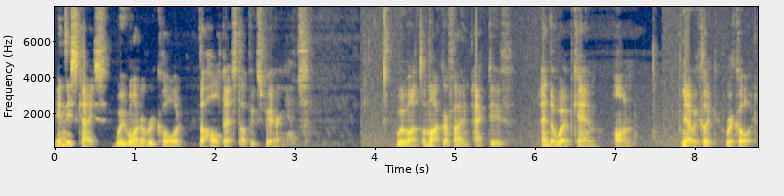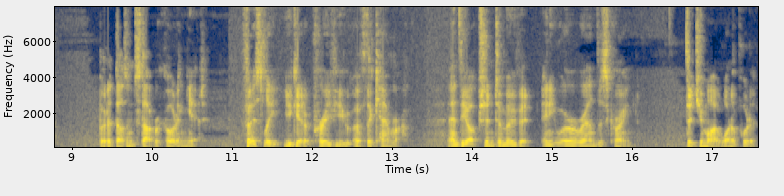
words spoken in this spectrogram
In this case, we want to record the whole desktop experience. We want the microphone active and the webcam on. Now we click record, but it doesn't start recording yet. Firstly, you get a preview of the camera and the option to move it anywhere around the screen that you might want to put it,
